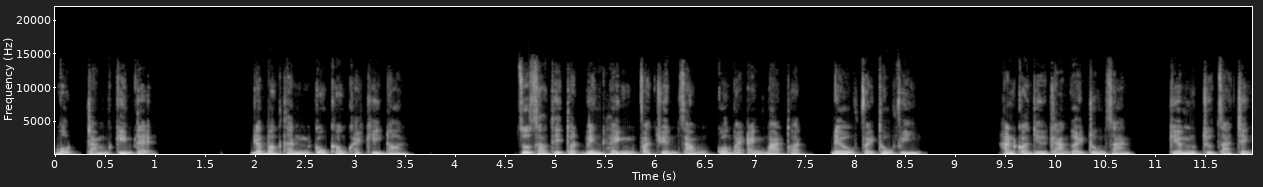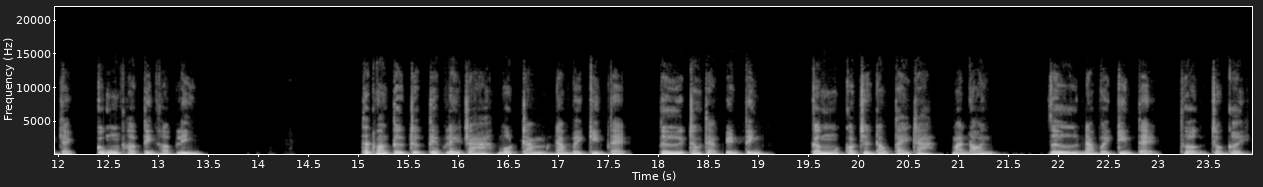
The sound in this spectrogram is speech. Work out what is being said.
Một trăm kim tệ. Lâm Bắc Thần cũng không khách khí nói. Dù sao thì thuật biến hình và chuyển giọng của máy ảnh ma thuật đều phải thu phí. Hắn coi như là người trung gian, kiếm chút giá chênh lệch cũng hợp tình hợp lý. Thất hoàng tử trực tiếp lấy ra 150 kim tệ từ trong thẻ huyền tinh, cầm con chân nóng tay ra mà nói, dư 50 kim tệ thưởng cho ngươi.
